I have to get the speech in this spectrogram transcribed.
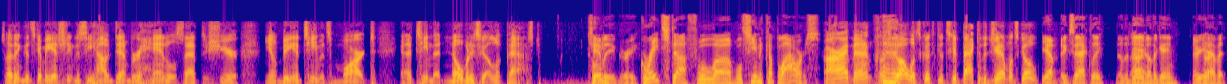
So i think it's going to be interesting to see how denver handles that this year. You know being a team that's marked and a team that nobody's going to look past Totally Tim, agree. Great stuff. We'll uh, we'll see you in a couple hours. all right man let's go let's get let's get back to the gym let's go Yep, exactly. Another day, All right. another game. There you All right. have it.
